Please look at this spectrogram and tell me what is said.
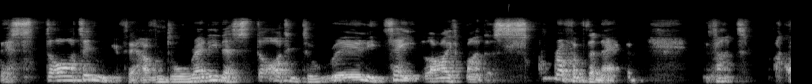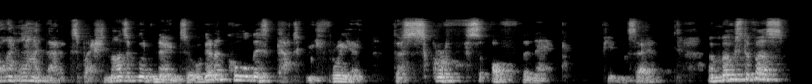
they're starting, if they haven't already, they're starting to really take life by the scruff of the neck. And in fact, I quite like that expression. That's a good name. So we're going to call this category 3A the scruffs of the neck, if you can say it. And most of us,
